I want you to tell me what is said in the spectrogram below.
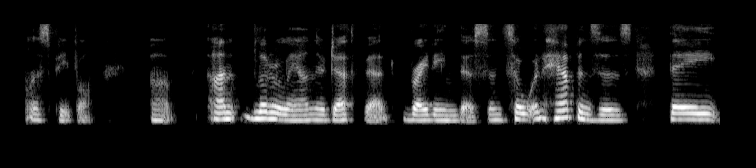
homeless people uh, on literally on their deathbed writing this. And so, what happens is they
